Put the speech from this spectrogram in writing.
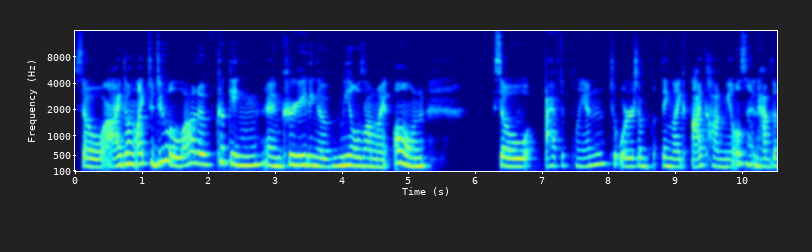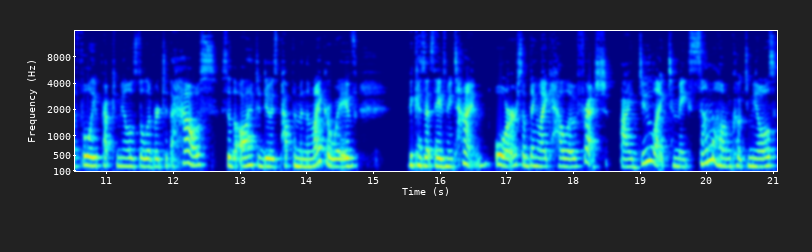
So I don't like to do a lot of cooking and creating of meals on my own. So I have to plan to order something like icon meals and have the fully prepped meals delivered to the house so that all I have to do is pop them in the microwave because that saves me time. Or something like Hello Fresh. I do like to make some home cooked meals,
